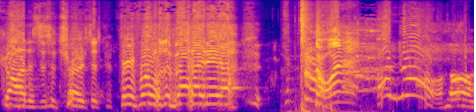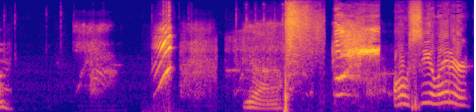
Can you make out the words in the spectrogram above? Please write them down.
god, this is atrocious. Free for all was a bad idea. Oh no! Oh, Yeah. Oh, see you later!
